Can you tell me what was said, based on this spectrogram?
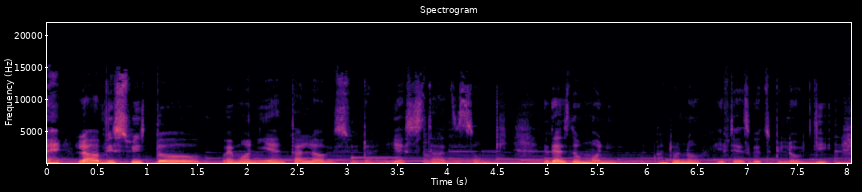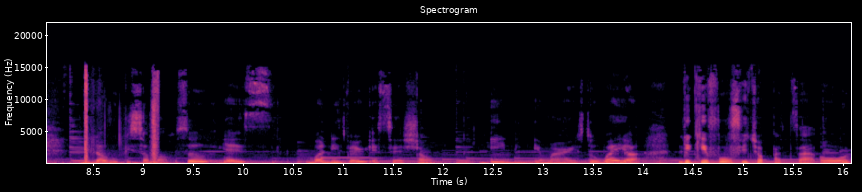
Eh, love is sweet though. When money enter, love is sweet. Yes, that's the song. If there's no money, I don't know if there's going to be love. The, the love will be somehow. So yes, money is very essential in a marriage. So when you're looking for future partner or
